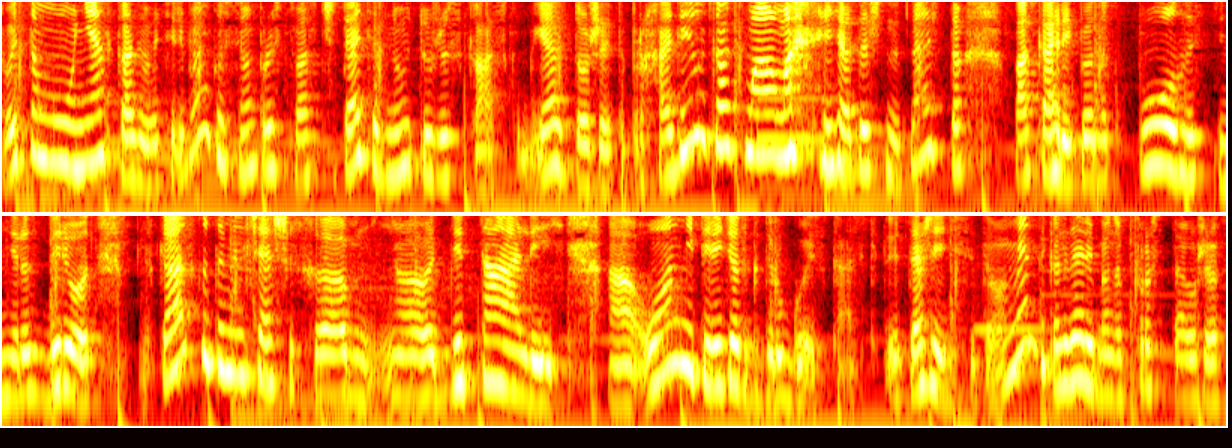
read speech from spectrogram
Поэтому не отказывайте ребенку, если он просит вас читать одну и ту же сказку. Я тоже это проходила как мама, я точно знаю, что пока ребенок полностью не разберет сказку до мельчайших э, э, деталей, э, он не перейдет к другой сказке. То есть дождитесь этого момента, когда ребенок просто уже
